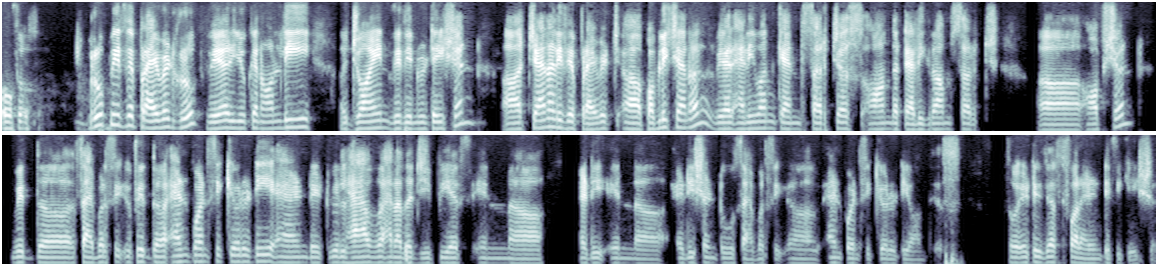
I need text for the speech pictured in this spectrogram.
Okay, So- Group is a private group where you can only uh, join with invitation. Uh, channel is a private uh, public channel where anyone can search us on the Telegram search uh, option with the cyber with the endpoint security and it will have another GPS in uh, in uh, addition to cyber endpoint security on this. So it is just for identification.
